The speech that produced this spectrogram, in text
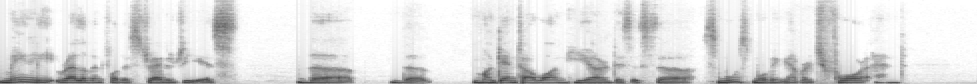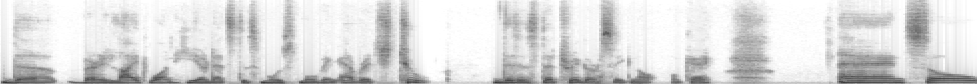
mainly relevant for this strategy is the the magenta one here. This is the smooth moving average four and the very light one here, that's the smooth moving average two. This is the trigger signal, okay? And so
